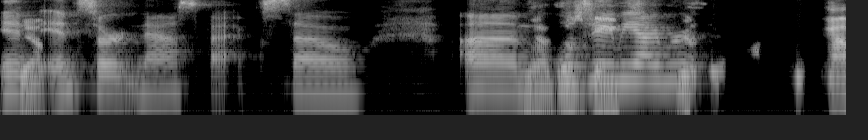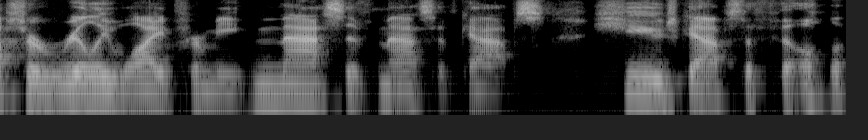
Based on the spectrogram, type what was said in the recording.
in yeah. in certain aspects. So um, yeah, well, Jamie, I really gaps are really wide for me. Massive, massive gaps, huge gaps to fill.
